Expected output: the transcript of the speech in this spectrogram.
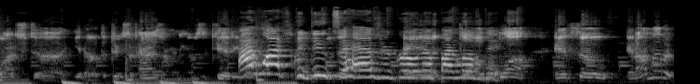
watched uh, you know the Dukes of Hazzard when he was a kid. I watched the Dukes of Hazzard growing up. I loved blah, blah, blah. And so, and I'm not a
